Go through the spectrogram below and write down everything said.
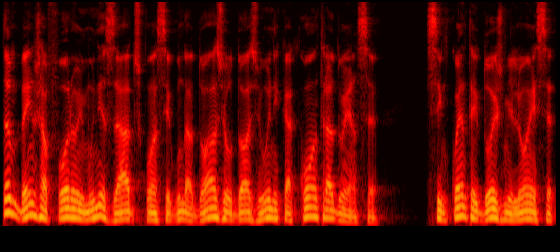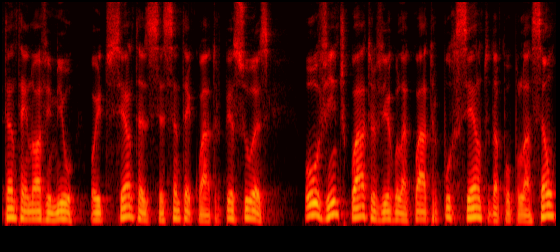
também já foram imunizados com a segunda dose ou dose única contra a doença. 52.079.864 pessoas, ou 24,4% da população,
